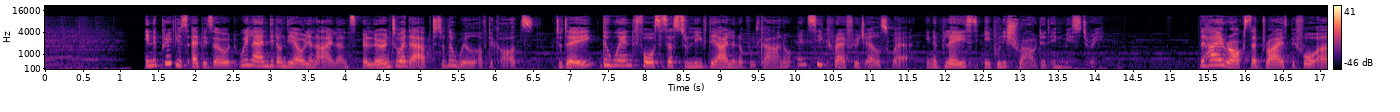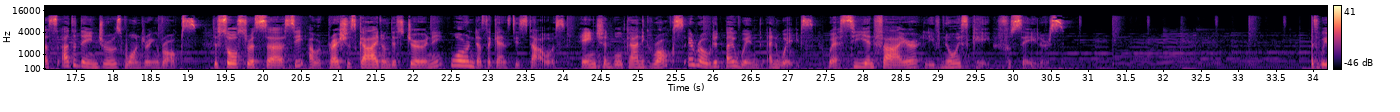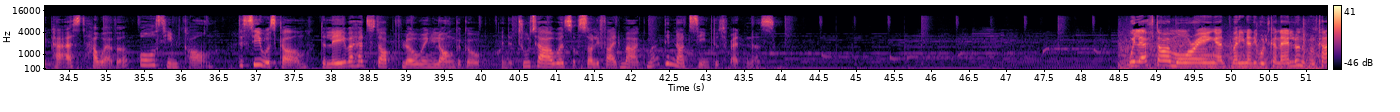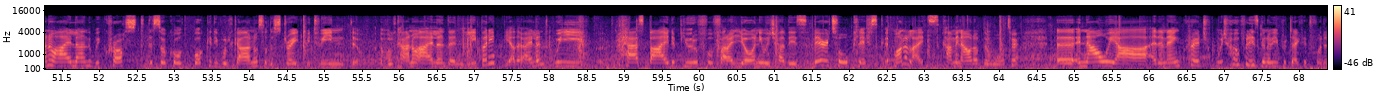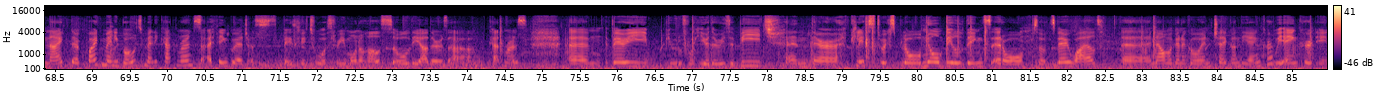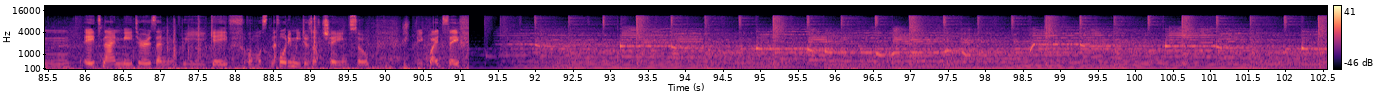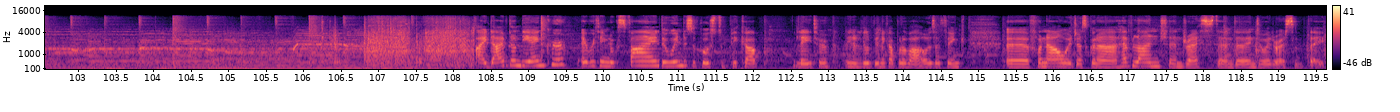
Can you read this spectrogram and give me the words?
In the previous episode, we landed on the Aeolian Islands and learned to adapt to the will of the gods. Today, the wind forces us to leave the island of Vulcano and seek refuge elsewhere, in a place equally shrouded in mystery. The high rocks that rise before us are the dangerous wandering rocks. The sorceress Circe, our precious guide on this journey, warned us against these towers, ancient volcanic rocks eroded by wind and waves, where sea and fire leave no escape for sailors. As we passed, however, all seemed calm. The sea was calm, the lava had stopped flowing long ago, and the two towers of solidified magma did not seem to threaten us. We left our mooring at Marina di Vulcanello, the Vulcano Island. We crossed the so-called Bocche di Vulcano, so the strait between the Vulcano Island and Lipari, the other island. We passed by the beautiful Faraglioni, which are these very tall cliffs, monoliths coming out of the water. Uh, and now we are at an anchorage, which hopefully is going to be protected for the night. There are quite many boats, many catamarans. I think we're just basically two or three monohulls, all the others are catamarans. Um, very beautiful here. There is a beach and there are cliffs to explore, no buildings at all, so it's very wild. Uh, now we're gonna go and check on the anchor. We anchored in 8-9 meters and we gave almost 40 meters of chain, so should be quite safe. I dived on the anchor, everything looks fine. The wind is supposed to pick up later in a little bit in a couple of hours I think. Uh, for now we're just gonna have lunch and rest and uh, enjoy the rest of the day.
